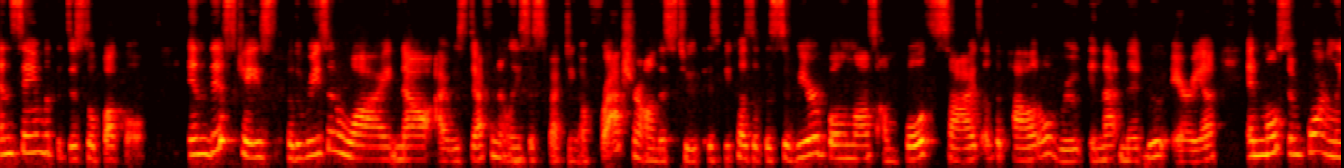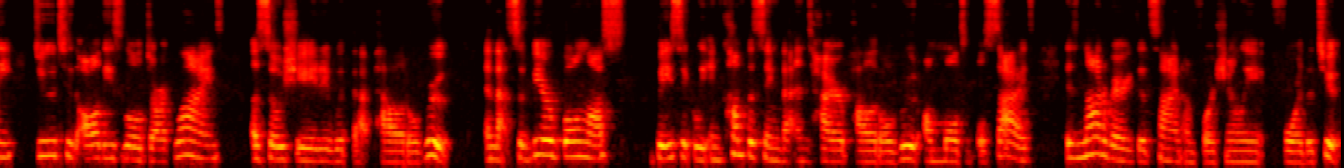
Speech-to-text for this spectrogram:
and same with the distal buccal. In this case, the reason why now I was definitely suspecting a fracture on this tooth is because of the severe bone loss on both sides of the palatal root in that mid-root area, and most importantly, due to all these little dark lines associated with that palatal root. And that severe bone loss basically encompassing that entire palatal root on multiple sides is not a very good sign, unfortunately, for the tooth.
